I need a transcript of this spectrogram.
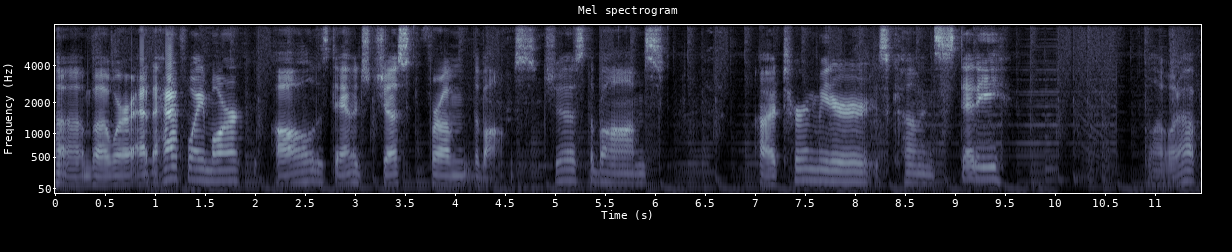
Um, but we're at the halfway mark. All is damage just from the bombs. Just the bombs. Our turn meter is coming steady. Blow it up.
